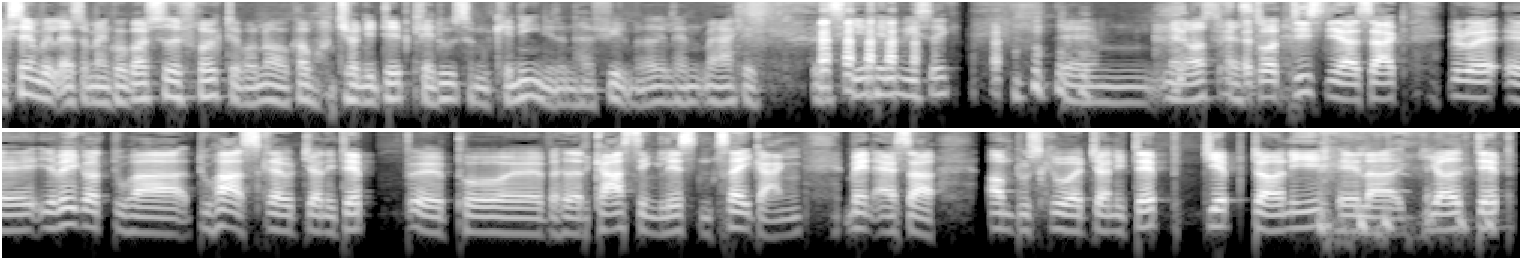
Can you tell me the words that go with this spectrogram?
for eksempel, altså man kunne godt sidde og frygte, hvornår kommer Johnny Depp klædt ud som en kanin i den her film, eller noget andet mærkeligt. Men det skete heldigvis ikke. øhm, men også, altså... Jeg tror, Disney har sagt, ved du, øh, jeg ved godt, du har, du har skrevet Johnny Depp øh, på, øh, hvad hedder det, castinglisten tre gange, men altså, om du skriver Johnny Depp, Jeb Donny eller J. Depp.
